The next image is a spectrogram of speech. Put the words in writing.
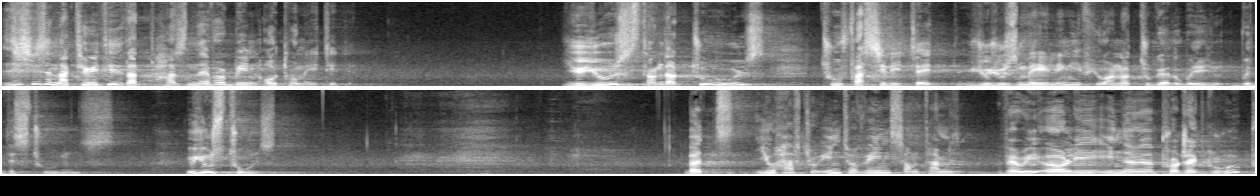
this is an activity that has never been automated. You use standard tools to facilitate, you use mailing if you are not together with, with the students. You use tools. But you have to intervene sometimes very early in a project group.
